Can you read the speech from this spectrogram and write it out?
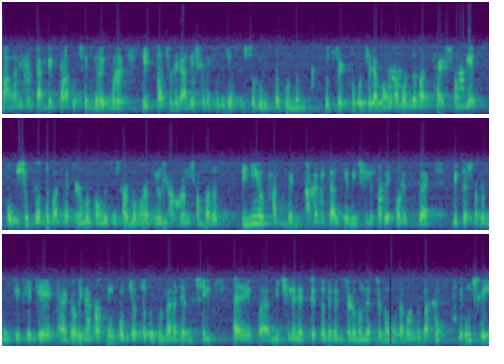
বাঙালিদের টার্গেট করা হচ্ছে ধরে ধরে, নির্বাচনের আগে সেটা কিন্তু যথেষ্ট গুরুত্বপূর্ণ। সূত্রের খবর যেটা মমতা বন্দ্যোপাধ্যায়ের সঙ্গে অভিষেক বন্দ্যোপাধ্যায়, তৃণমূল কংগ্রেসের সর্বভারতীয় সাধারণ সম্পাদক, তিনিও থাকবেন। আগামীকাল যে মিছিল হবে, কলেজ স্কোয়ার বিদ্যাসাগর মন্ত্রী থেকে ডরিনা ক্রসিং পর্যন্ত দুপুরবেলা যে মিছিল মিছিলে নেতৃত্ব দেবেন তৃণমূল নেত্রী মমতা বন্দ্যোপাধ্যায় এবং সেই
